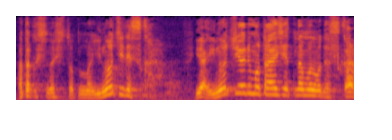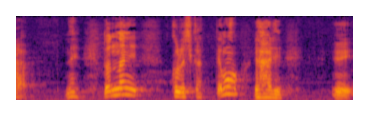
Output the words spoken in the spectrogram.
私の一つの命ですから。いや命よりも大切なものですから。ね。どんなに苦しかってもやはり、え、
